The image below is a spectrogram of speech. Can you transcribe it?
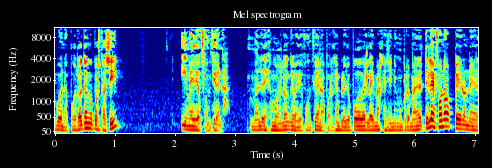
bueno, pues lo tengo puesto así y medio funciona, ¿vale? Dejémoslo en que medio funciona. Por ejemplo, yo puedo ver la imagen sin ningún problema en el teléfono, pero en el,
